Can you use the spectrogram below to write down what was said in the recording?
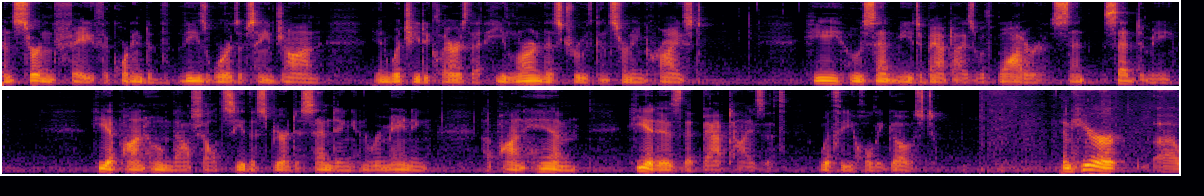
and certain faith according to these words of St. John, in which he declares that he learned this truth concerning Christ. He who sent me to baptize with water sent, said to me, He upon whom thou shalt see the Spirit descending and remaining, upon him he it is that baptizeth with the Holy Ghost. And here uh,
